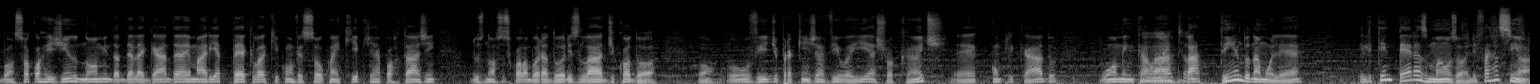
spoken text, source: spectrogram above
Bom, só corrigindo o nome da delegada é Maria Tecla, que conversou com a equipe de reportagem dos nossos colaboradores lá de Codó. Bom, o vídeo, para quem já viu aí, é chocante, é complicado. O homem tá lá Muito. batendo na mulher. Ele tempera as mãos, ó. Ele faz assim, ó.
